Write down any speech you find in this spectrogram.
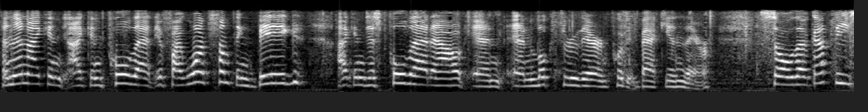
And then I can I can pull that, if I want something big, I can just pull that out and, and look through there and put it back in there. So I've got these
